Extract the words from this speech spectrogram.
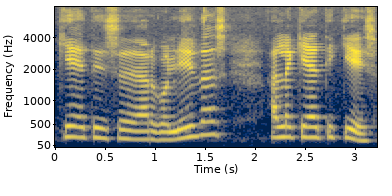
και της Αργολίδας, αλλά και Αττικής.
